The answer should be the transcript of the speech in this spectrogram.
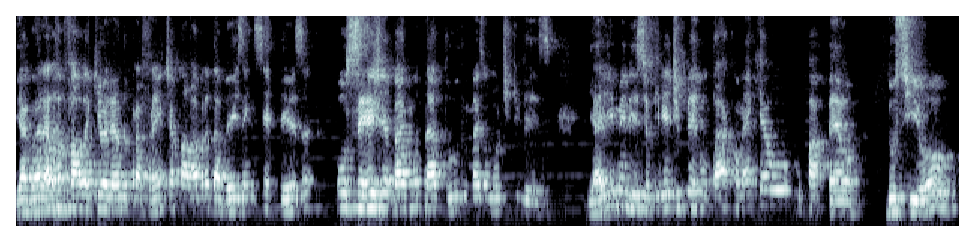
e agora ela fala que olhando para frente a palavra da vez é incerteza, ou seja, vai mudar tudo mais um monte de vezes. E aí, Melissa, eu queria te perguntar como é que é o, o papel do CEO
